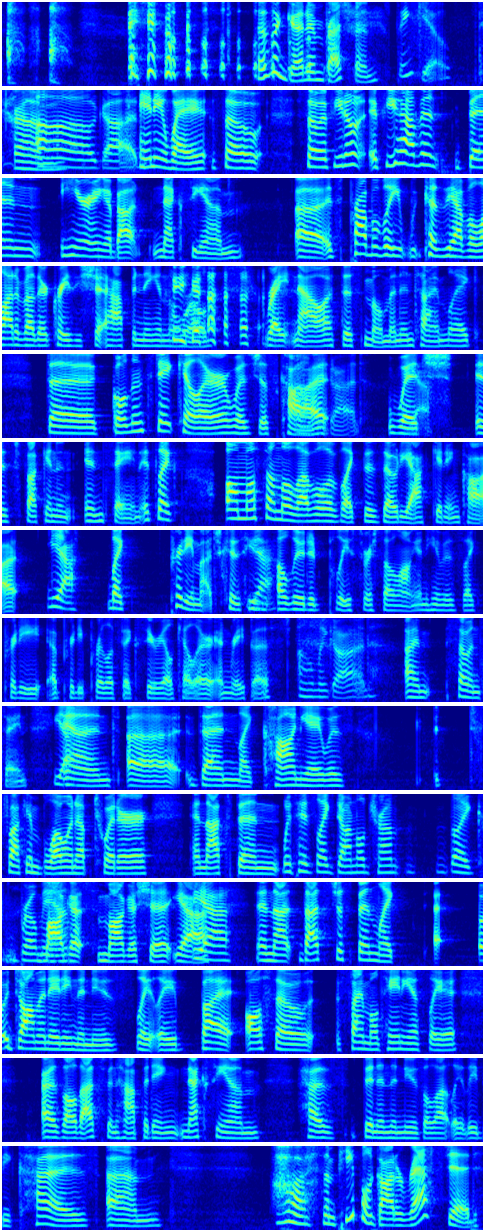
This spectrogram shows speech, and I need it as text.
that's a good impression. Thank you. Um, oh god. anyway so so if you don't if you haven't been hearing about NXIVM uh it's probably because we have a lot of other crazy shit happening in the world right now at this moment in time like the golden state killer was just oh caught god. which is fucking insane it's like almost on the level of like the zodiac getting caught Yeah. like pretty much because he's Yeah. eluded police for so long and he was like pretty a pretty prolific serial killer and rapist Oh my god. i'm so insane Yeah. and uh then like kanye was fucking blowing up twitter and that's been With his like Donald Trump like bromance. maga maga shit yeah Yeah. and that that's just been like uh, dominating the news lately but also simultaneously as all that's been happening NXIVM has been in the news a lot lately because um some people got arrested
